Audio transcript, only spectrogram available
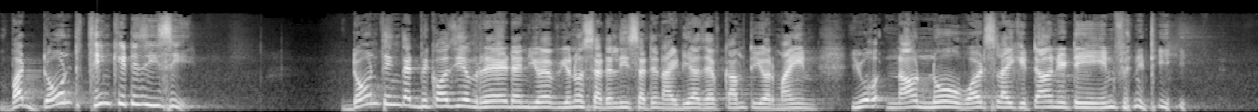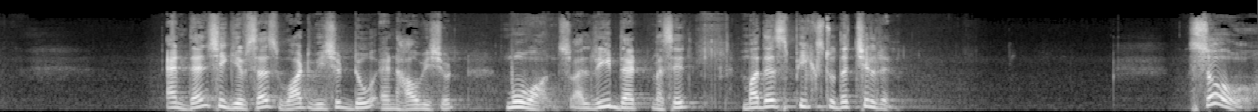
But don't think it is easy. Don't think that because you have read and you have, you know, suddenly certain ideas have come to your mind, you now know words like eternity, infinity. And then she gives us what we should do and how we should move on. So I'll read that message. Mother speaks to the children. So,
